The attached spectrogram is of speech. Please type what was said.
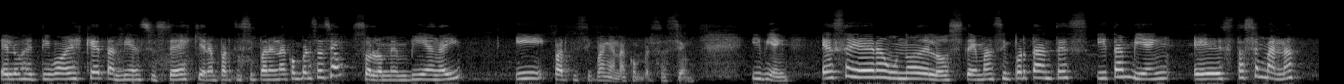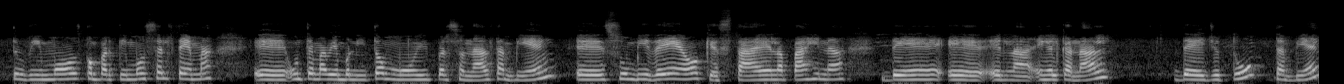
el objetivo es que también si ustedes quieren participar en la conversación, solo me envían ahí y participan en la conversación. Y bien, ese era uno de los temas importantes y también esta semana tuvimos, compartimos el tema, eh, un tema bien bonito, muy personal también. Es un video que está en la página de, eh, en, la, en el canal de YouTube también.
